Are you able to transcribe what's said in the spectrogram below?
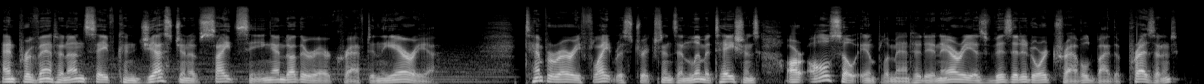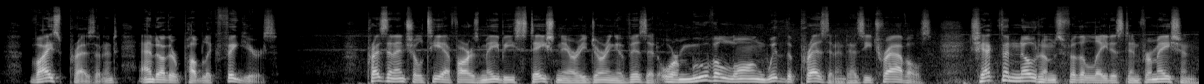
and prevent an unsafe congestion of sightseeing and other aircraft in the area. Temporary flight restrictions and limitations are also implemented in areas visited or traveled by the President, Vice President, and other public figures. Presidential TFRs may be stationary during a visit or move along with the president as he travels. Check the NOTAMs for the latest information.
